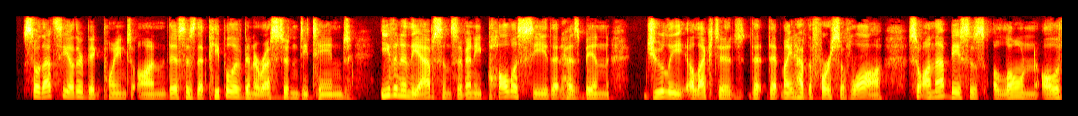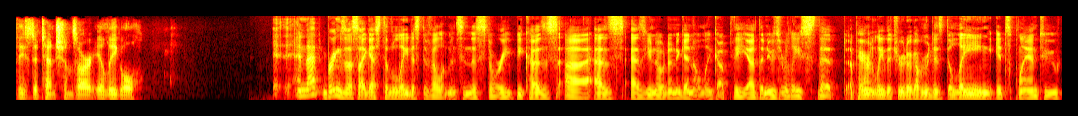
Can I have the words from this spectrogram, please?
So that's the other big point on this is that people have been arrested and detained even in the absence of any policy that has been duly elected that, that might have the force of law. So on that basis alone all of these detentions are illegal and that brings us, I guess, to the latest developments in this story, because uh, as as you note, and again, I'll link up the uh, the news release that apparently the Trudeau government is delaying its plan to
